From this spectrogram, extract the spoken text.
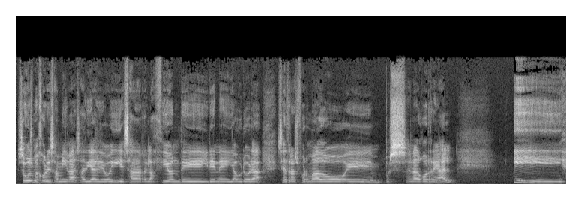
somos mejores amigas a día de hoy y esa relación de Irene y Aurora se ha transformado eh, pues en algo real. Y,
